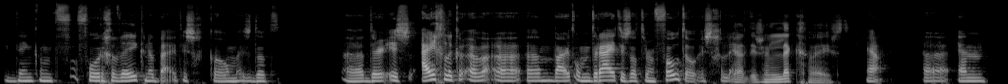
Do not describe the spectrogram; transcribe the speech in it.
ik denk een vorige week naar buiten is gekomen, is dat er is eigenlijk eh, eh, eh, waar het om draait, is dat er een foto is gelekt. Ja, het is een lek geweest. Eh, en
